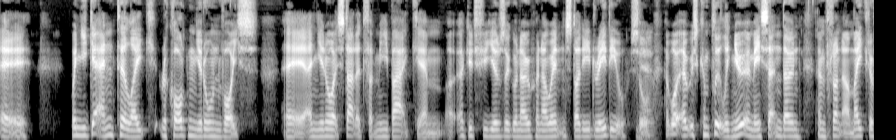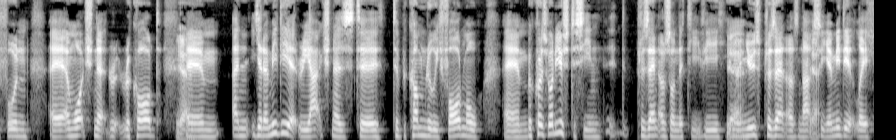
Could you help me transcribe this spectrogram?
uh, when you get into like recording your own voice, uh, and you know, it started for me back um, a good few years ago now when I went and studied radio. So yeah. it, it, was completely new to me sitting down in front of a microphone uh, and watching it r- record. Yeah. Um, and your immediate reaction is to to become really formal um, because we're used to seeing presenters on the TV, you yeah. know, news presenters and that. Yeah. So you immediately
